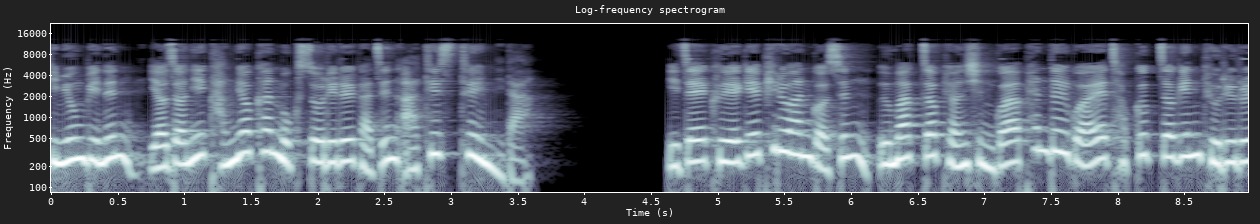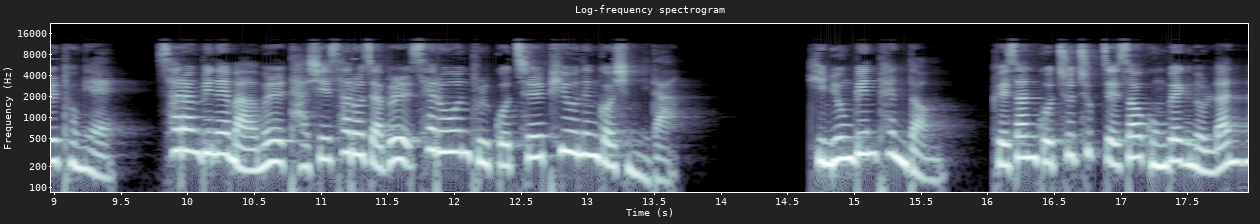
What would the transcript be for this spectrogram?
김용빈은 여전히 강력한 목소리를 가진 아티스트입니다. 이제 그에게 필요한 것은 음악적 변신과 팬들과의 적극적인 교류를 통해 사랑빈의 마음을 다시 사로잡을 새로운 불꽃을 피우는 것입니다. 김용빈 팬덤, 괴산고추 축제서 공백 논란,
